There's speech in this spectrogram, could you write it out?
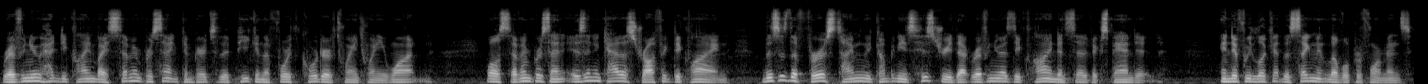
revenue had declined by 7% compared to the peak in the fourth quarter of 2021. While 7% isn't a catastrophic decline, this is the first time in the company's history that revenue has declined instead of expanded. And if we look at the segment level performance,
